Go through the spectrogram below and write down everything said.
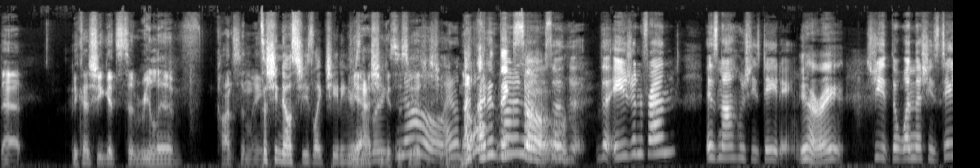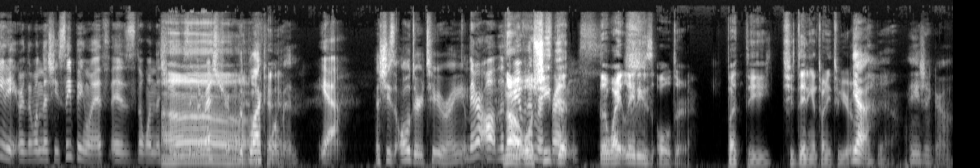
That because she gets to relive constantly. So she knows she's like cheating or yeah, something. she gets to see that she's No, cheating. I don't. No? think I didn't think no, no, no. so. So the the Asian friend is not who she's dating. Yeah, right. She the one that she's dating or the one that she's sleeping with is the one that she's in Oh. the restroom. The black okay. woman, Yeah, and she's older too, right? they're all the No, three of well, them she- are the- friends. The white lady's older, but the she's dating a 22 year old. Yeah. Yeah. Asian girl.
